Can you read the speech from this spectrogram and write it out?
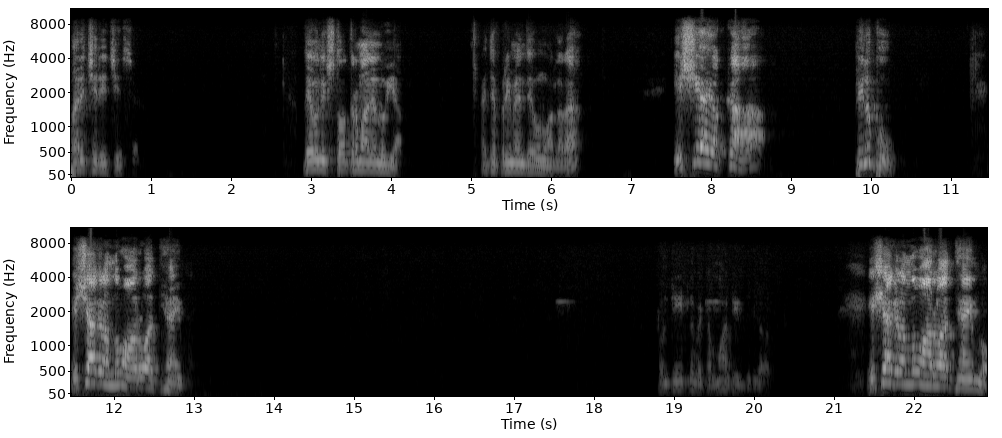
పరిచర్య చేశాడు. దేవునికి లూయ అయితే ప్రియమైన దేవుని వల్లరా ఏషియా యొక్క పిలుపు యెషయా గ్రంథం ఆరో అధ్యాయము. ట్వంటీ ఎయిట్లో పెట్టమ్మా అటు ఇటు తిరగాలి యెషయా గ్రంథం ఆరో అధ్యాయంలో.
